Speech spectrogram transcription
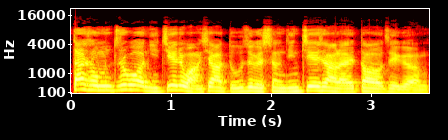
但是我们如果你接着往下读这个圣经，接下来到这个。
